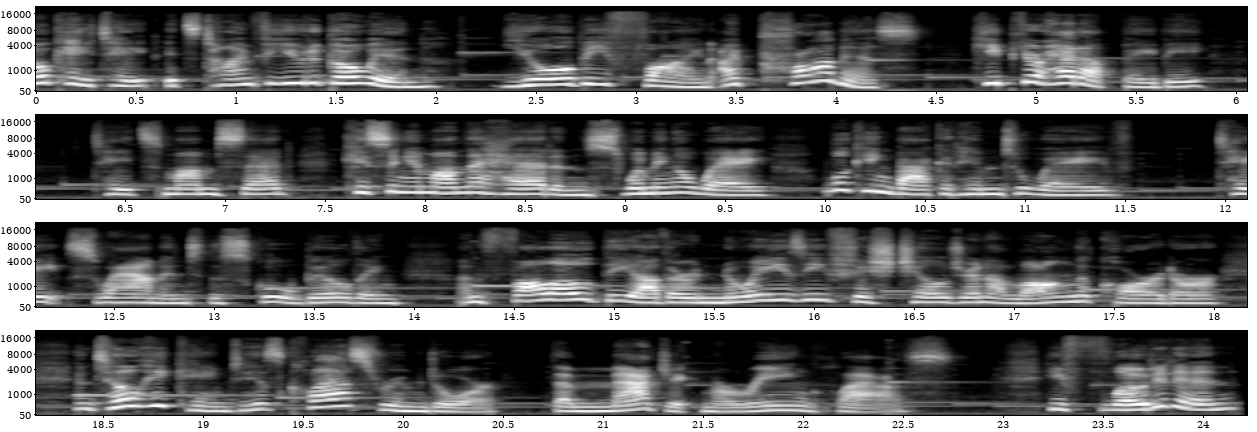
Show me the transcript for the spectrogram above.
Okay, Tate, it's time for you to go in. You'll be fine, I promise. Keep your head up, baby. Tate's mom said, kissing him on the head and swimming away, looking back at him to wave. Tate swam into the school building and followed the other noisy fish children along the corridor until he came to his classroom door, the magic marine class. He floated in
